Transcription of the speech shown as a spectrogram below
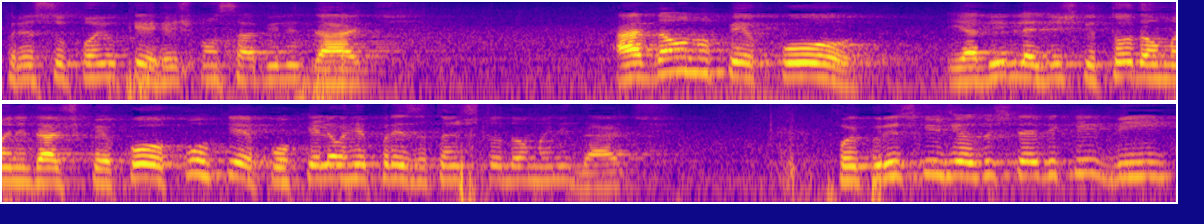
pressupõe o que? Responsabilidade. Adão não pecou, e a Bíblia diz que toda a humanidade pecou, por quê? Porque ele é o representante de toda a humanidade. Foi por isso que Jesus teve que vir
